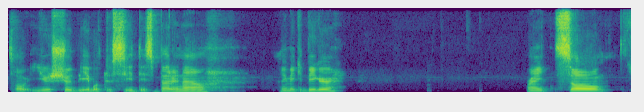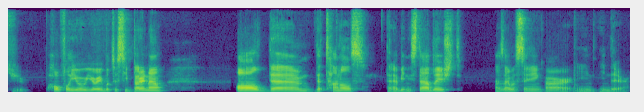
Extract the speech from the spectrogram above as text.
So you should be able to see this better now. Let me make it bigger. Right so you, hopefully you, you're able to see better now all the, the tunnels that have been established, as I was saying, are in, in there.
